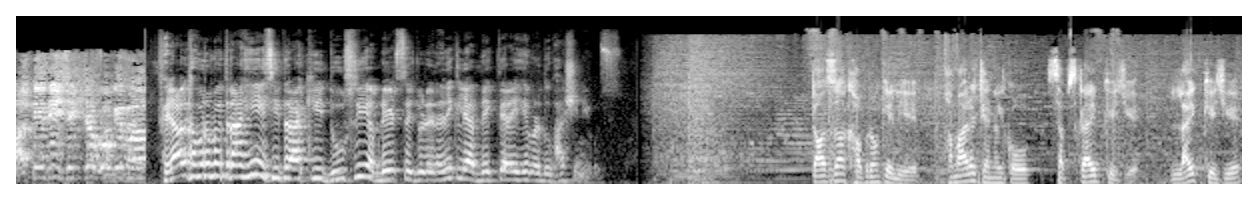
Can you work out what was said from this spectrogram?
अतिथि शिक्षकों के मामले फ़िलहाल खबरों में इतना ही। इसी तरह की दूसरी अपडेट से जुड़े रहने के लिए आप देखते रहिए मृदुभाषी न्यूज़। ताज़ा खबरों के लिए हमारे चैनल को सब्सक्राइब कीजिए लाइक कीजिए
